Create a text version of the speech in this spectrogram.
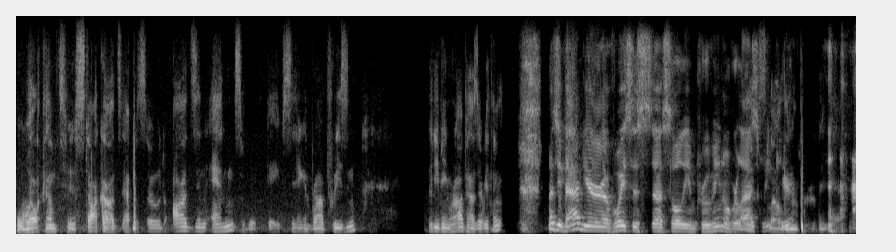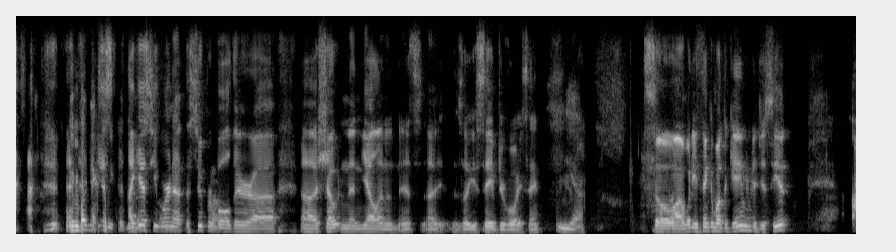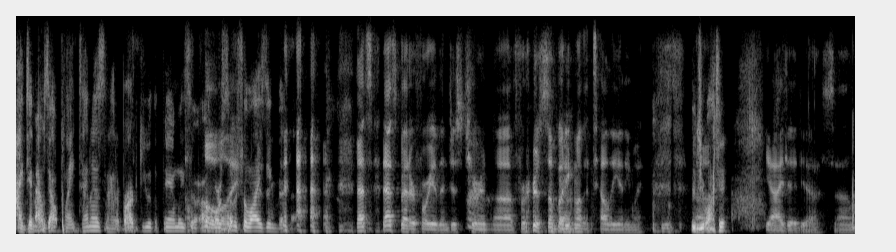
Welcome to Stock Odds episode Odds and Ends with Dave Singh and Rob Friesen. Good evening, Rob. How's everything? Not too bad. Your uh, voice is uh, slowly improving over last it's week. Slowly here. improving. Yeah. Maybe by next I guess, week. we'll I guess you weren't at the Super Bowl there uh, uh, shouting and yelling, and it's uh, so you saved your voice, eh? Yeah, So, uh, what do you think about the game? Did you see it? I did. I was out playing tennis and I had a barbecue with the family, so I was more socializing than uh, that's that's better for you than just cheering uh, for somebody on the telly, anyway. Did you Uh, watch it? Yeah, I did. Yes. Um,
